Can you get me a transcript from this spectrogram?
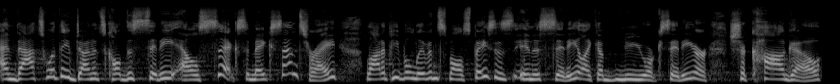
And that's what they've done. It's called the City L6. It makes sense, right? A lot of people live in small spaces in a city, like a New York City or Chicago,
